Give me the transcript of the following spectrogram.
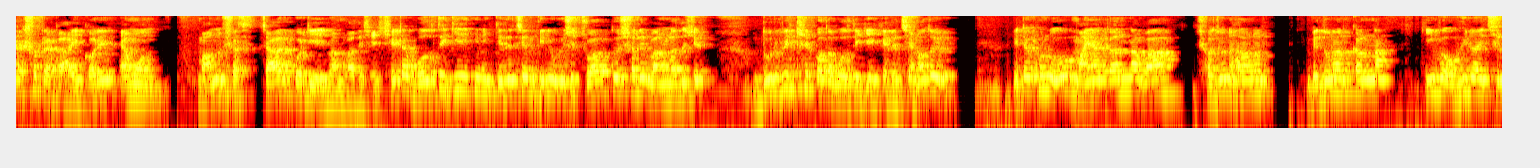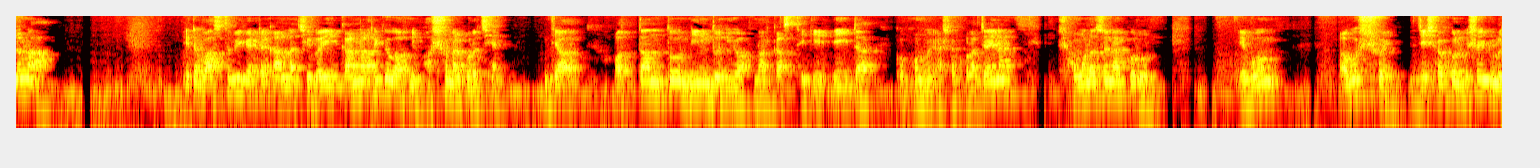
একশো টাকা আয় করে এমন মানুষ আছে, চার কোটি এই বাংলাদেশে। সেটা বলতে গিয়ে তিনি কেঁদেছেন, তিনি উনিশশো চুয়াত্তর সালে বাংলাদেশের দুর্ভিক্ষের কথা বলতে গিয়ে কেঁদেছেন। অতএব এটা কোনো মায়া কান্না বা স্বজন হারানোর বেদনার কান্না কিংবা অভিনয় ছিল না। এটা বাস্তবিক একটা কান্না ছিল। এই কান্নাটাকেও আপনি ভর্সনা করেছেন, যা অত্যন্ত নিন্দনীয় আপনার কাছ থেকে। এইটা কখনোই আশা করা যায় না। সমালোচনা করুন এবং অবশ্যই যে সকল বিষয়গুলো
